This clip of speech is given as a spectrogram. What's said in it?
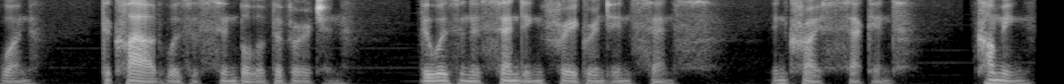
1. The cloud was a symbol of the Virgin. It was an ascending fragrant incense. In Christ's second coming,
